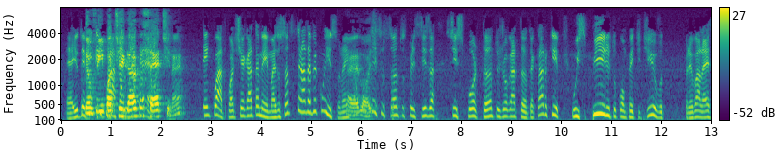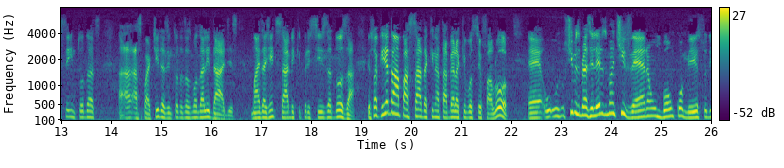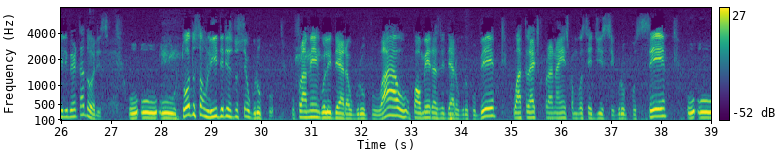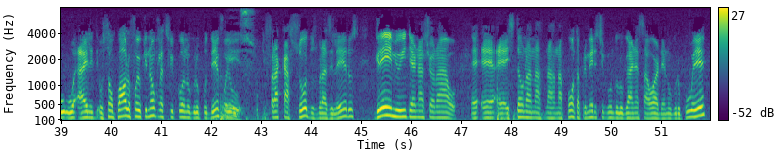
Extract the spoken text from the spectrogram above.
É, e o Delfim, Delfim pode quatro, chegar né? com 7, né? Tem 4, pode chegar também, mas o Santos não tem nada a ver com isso, né? É, então, lógico. não sei se o Santos precisa se expor tanto e jogar tanto. É claro que o espírito competitivo prevalece em todas as partidas, em todas as modalidades, mas a gente sabe que precisa dosar. Eu só queria dar uma passada aqui na tabela que você falou. É, os times brasileiros mantiveram um bom começo de Libertadores. O, o, todos são líderes do seu grupo. O Flamengo lidera o grupo A, o Palmeiras lidera o grupo B, o Atlético Paranaense, como você disse, grupo C. O, o, o, o São Paulo foi o que não classificou no grupo D, foi o, o, que fracassou dos brasileiros. Grêmio Internacional é, é, é, estão na, na, na ponta, primeiro e segundo lugar nessa ordem no grupo E.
